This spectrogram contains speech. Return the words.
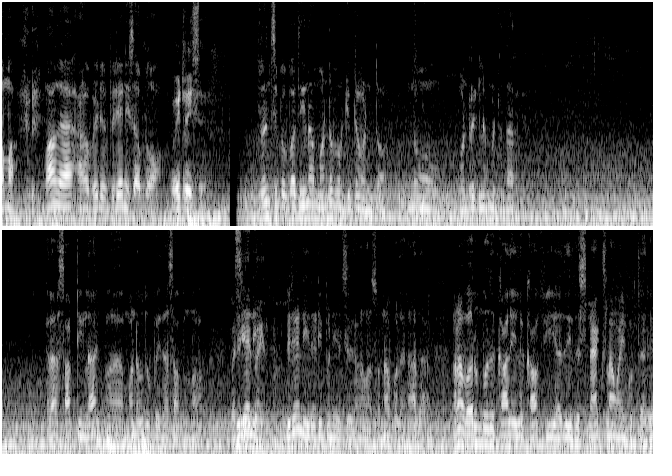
ஆமாம் வாங்க அங்கே போயிட்டு பிரியாணி சாப்பிடுவோம். ஒயிட் ரைஸ் ஃப்ரெண்ட்ஸ் இப்போ பார்த்தீங்கன்னா மண்டபம் கிட்ட வந்துட்டோம். இன்னும் ஒன்றரை கிலோமீட்டர் தான் இருக்கு. எல்லாரும் சாப்பிட்டீங்களா? இப்போ மண்டபத்துக்கு போய் தான் சாப்பிட்ணும். பிரியாணி. பிரியாணி ரெடி பண்ணி வச்சுருக்காங்களாம். சொன்னா போல நாதா. ஆனால் வரும்போது காலையில் காஃபி அது இது ஸ்நாக்ஸ்லாம் வாங்கி கொடுத்தாரு.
